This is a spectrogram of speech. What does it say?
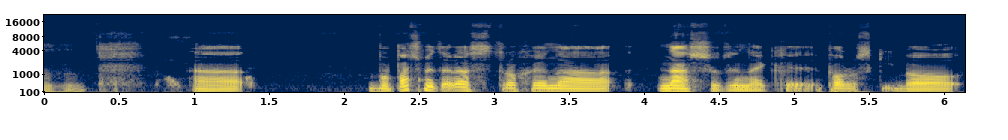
Mhm. A popatrzmy teraz trochę na nasz rynek polski, bo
